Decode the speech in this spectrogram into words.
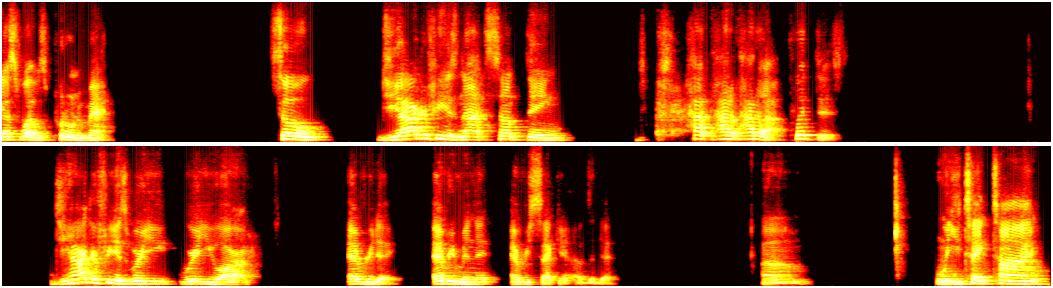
guess what? It was put on the map. So geography is not something, how, how, how do I put this? Geography is where you where you are every day, every minute, every second of the day. Um, when you take time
